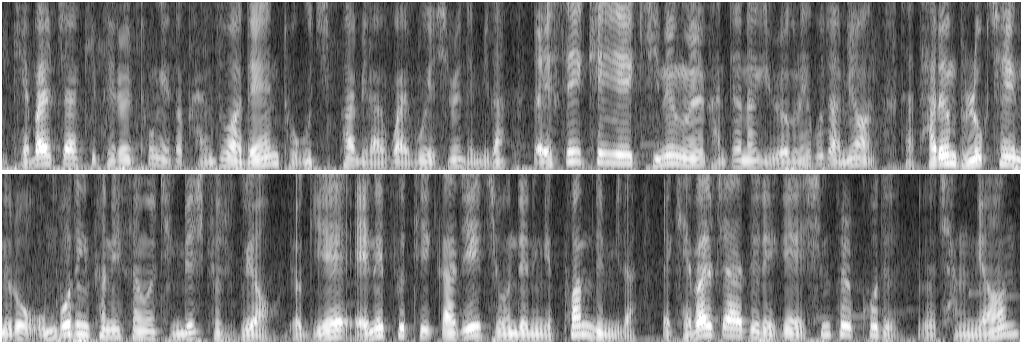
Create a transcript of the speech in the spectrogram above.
이 개발자 키트를 통해서 간소화된 도구 집합이라고 알고 계시면 됩니다. 자, SDK의 기능을 간단하게 요약을 해보자면 자, 다른 블록체인으로 온보딩 편의성을 증대시켜 주 고요. 여기에 NFT까지 지원되는 게 포함됩니다. 자, 개발자들에게 심플 코드, 장면,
